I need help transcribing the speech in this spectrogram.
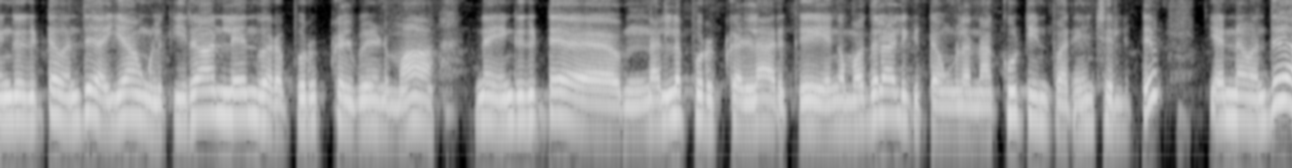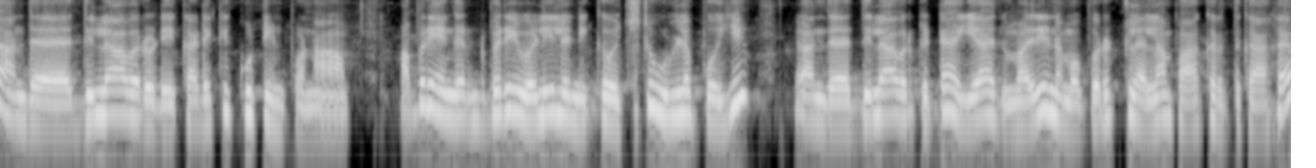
எங்ககிட்ட வந்து ஐயா உங்களுக்கு ஈரான்ல இருந்து வர பொருட்கள் வேணுமா? நான் எங்ககிட்ட நல்ல பொருட்கள்லாம் இருக்கு. எங்க முதலாளி கிட்ட உங்களை நான் கூட்டின்னு போறேன்னு சொல்லிட்டு என்னை வந்து அந்த திலாவருடைய கடைக்கு கூட்டின்னு போனான். அப்புறம் எங்க ரெண்டு பேரையும் வெளியில நிக்க வச்சுட்டு உள்ள போய் அந்த திலாவர்கிட்ட ஐயா இது மாதிரி நம்ம பொருட்கள் எல்லாம் பார்க்கறதுக்காக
